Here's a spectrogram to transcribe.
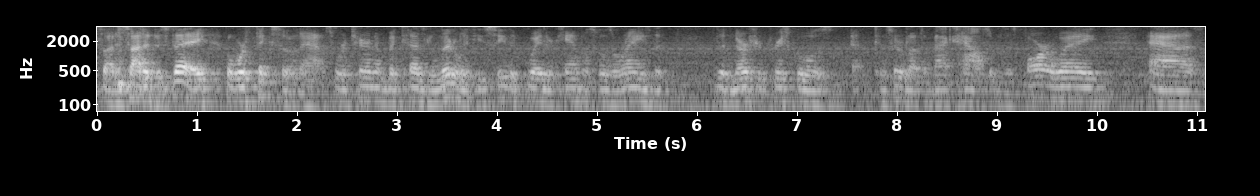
So I decided to stay, but we're fixing that. So we're tearing them because literally, if you see the way their campus was arranged, that the nursery preschool was considered like the back house. It was as far away as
